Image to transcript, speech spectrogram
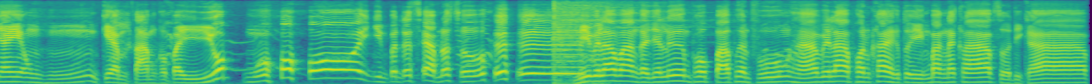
ใหญ่ๆอื้อหืมแก้มตามเข้าไปยุบโอ้โหยกินเป็นแต่แซ่บนะโซมีเวลาว่างก็อย่าลืมพบปะเพื่อนฝูง หาเวลาผ่อนคลายกับตัวเองบ้างนะครับ สวัสดีครับ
